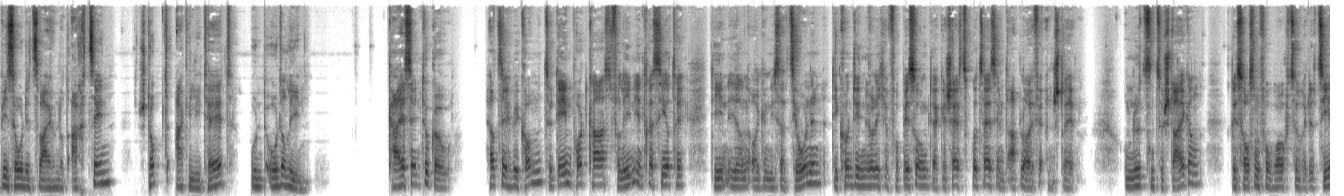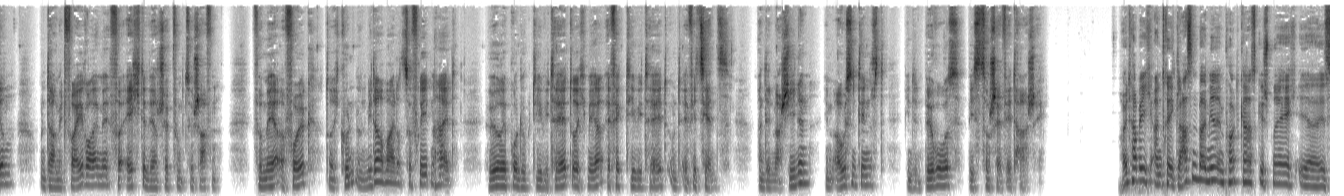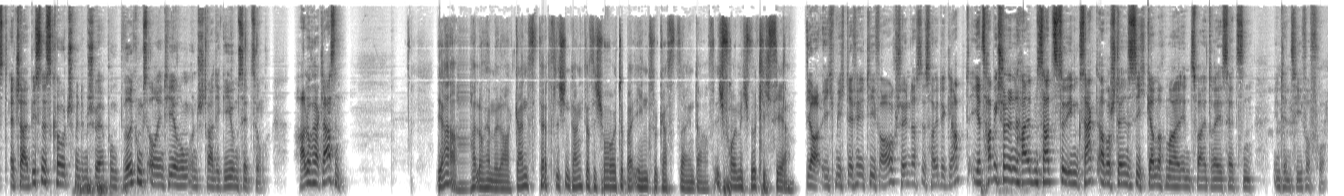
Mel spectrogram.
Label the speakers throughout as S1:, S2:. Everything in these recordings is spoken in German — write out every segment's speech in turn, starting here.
S1: Episode 218 Stoppt Agilität und oder Lean. KSN2Go. Herzlich willkommen zu dem Podcast für Lean-Interessierte, die in ihren Organisationen die kontinuierliche Verbesserung der Geschäftsprozesse und Abläufe anstreben, um Nutzen zu steigern, Ressourcenverbrauch zu reduzieren und damit Freiräume für echte Wertschöpfung zu schaffen, für mehr Erfolg durch Kunden- und Mitarbeiterzufriedenheit, höhere Produktivität durch mehr Effektivität und Effizienz an den Maschinen, im Außendienst, in den Büros bis zur Chefetage. Heute habe ich André Glassen bei mir im Podcastgespräch. Er ist Agile Business Coach mit dem Schwerpunkt Wirkungsorientierung und Strategieumsetzung. Hallo, Herr Glassen.
S2: Ja, hallo Herr Müller. Ganz herzlichen Dank, dass ich heute bei Ihnen zu Gast sein darf. Ich freue mich wirklich sehr.
S1: Ja, ich mich definitiv auch. Schön, dass es heute klappt. Jetzt habe ich schon einen halben Satz zu Ihnen gesagt, aber stellen Sie sich gerne noch mal in zwei, drei Sätzen intensiver vor.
